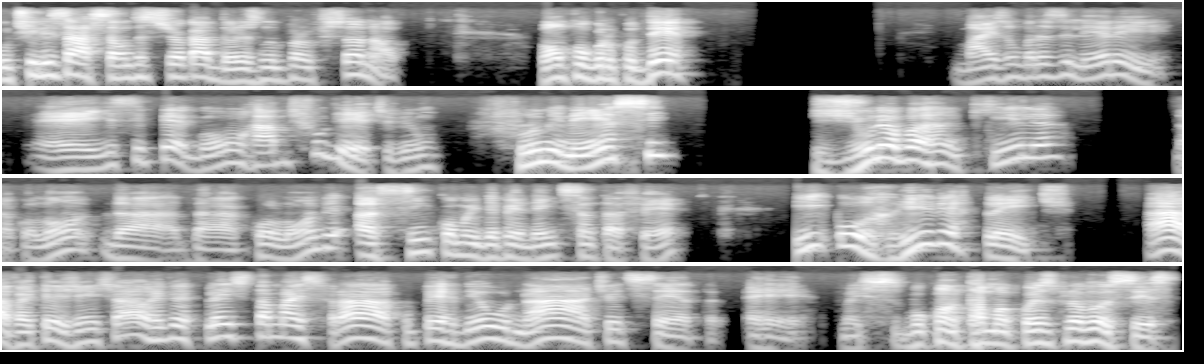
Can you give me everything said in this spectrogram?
utilização desses jogadores no profissional. Vamos para o grupo D? Mais um brasileiro aí, é, e se pegou um rabo de foguete, viu? Fluminense, Júnior Barranquilha, da, da, da Colômbia, assim como Independente Santa Fé, e o River Plate. Ah, vai ter gente, ah, o River Plate está mais fraco, perdeu o Nath, etc. É, mas vou contar uma coisa para vocês.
